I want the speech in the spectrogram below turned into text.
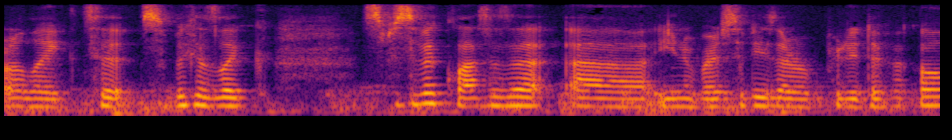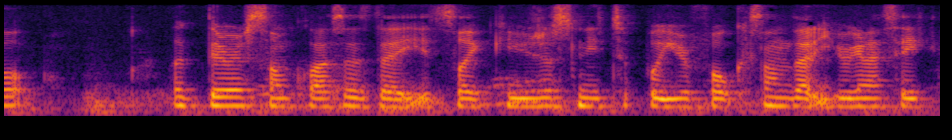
or like to so because like specific classes at uh, universities are pretty difficult like there are some classes that it's like you just need to put your focus on that you're gonna take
